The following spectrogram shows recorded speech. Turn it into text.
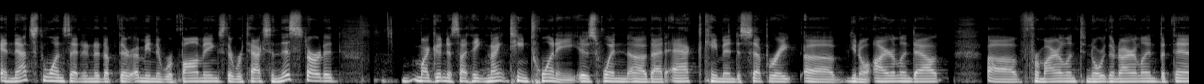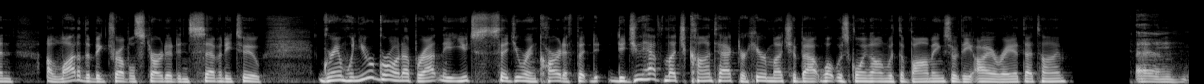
And that's the ones that ended up there. I mean, there were bombings, there were attacks. And this started, my goodness, I think 1920 is when uh, that act came in to separate, uh, you know, Ireland out uh, from Ireland to Northern Ireland. But then a lot of the big trouble started in 72. Graeme, when you were growing up, right? You said you were in Cardiff, but d- did you have much contact or hear much about what was going on with the bombings or the IRA at that time? Um,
